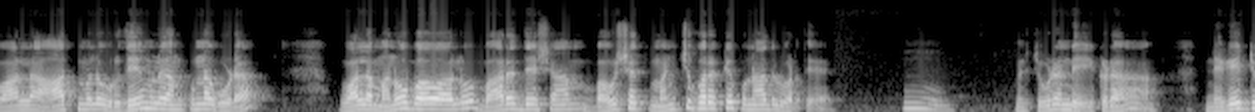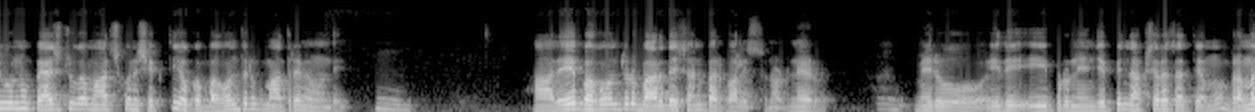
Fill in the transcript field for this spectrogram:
వాళ్ళ ఆత్మలో హృదయములు అనుకున్నా కూడా వాళ్ళ మనోభావాలు భారతదేశం భవిష్యత్ మంచి కొరకే పునాదులు పడతాయి. మీరు చూడండి ఇక్కడ నెగటివ్ను పాజిటివ్గా మార్చుకునే శక్తి ఒక భగవంతునికి మాత్రమే ఉంది. అదే భగవంతుడు భారతదేశాన్ని పరిపాలిస్తున్నాడు. నేడు మీరు ఇది ఇప్పుడు నేను చెప్పింది అక్షర సత్యము బ్రహ్మ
